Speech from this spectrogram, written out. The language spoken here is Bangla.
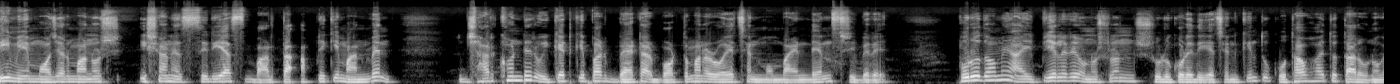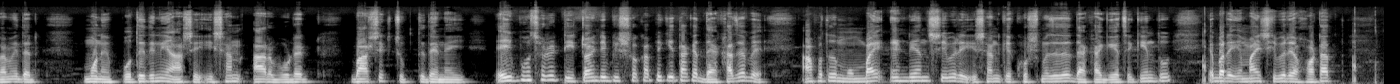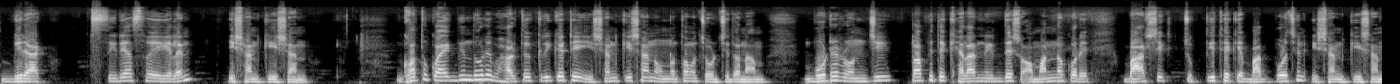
টিমে মজার মানুষ ঈশানের সিরিয়াস বার্তা আপনি কি মানবেন? ঝাড়খণ্ডের উইকেটকিপার, ব্যাটার বর্তমানে রয়েছেন মুম্বাই ইন্ডিয়ান্স শিবিরে। পুরোদমে আইপিএলের অনুশীলন শুরু করে দিয়েছেন, কিন্তু কোথাও হয়তো তার অনুগামীদের মনে প্রতিদিনই আসে ঈশান আর বোর্ডের বার্ষিক চুক্তিতে নেই। এই বছরে টি টোয়েন্টি বিশ্বকাপে কি তাকে দেখা যাবে? আপাতত মুম্বাই ইন্ডিয়ান শিবিরে ঈশানকে খোশমেজাজে দেখা গিয়েছে, কিন্তু এবার এমআই শিবিরে হঠাৎ বিরাট সিরিয়াস হয়ে গেলেন ঈশান কিষান গত কয়েকদিন ধরে ভারতীয় ক্রিকেটে ঈশান কিষান অন্যতম চর্চিত নাম। বোর্ডের রঞ্জি ট্রফিতে খেলার নির্দেশ অমান্য করে বার্ষিক চুক্তি থেকে বাদ পড়েছেন ঈশান কিষান।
